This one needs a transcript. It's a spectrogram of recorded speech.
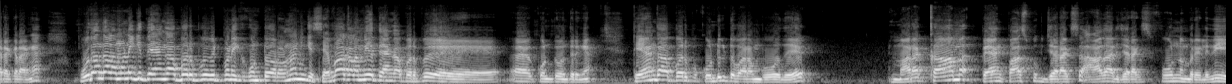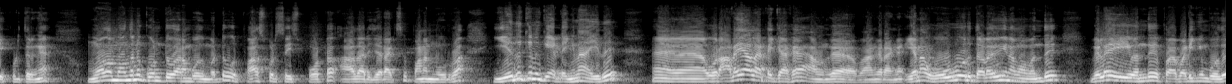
இறக்குறாங்க. புதன்கிழமை அன்னைக்கு தேங்காய் பருப்பு விற்பனைக்கு கொண்டு வரணும்னா நீங்கள் செவ்வாய்க்கிழமையே தேங்காய் பருப்பு கொண்டு வந்துருங்க. தேங்காய் பருப்பு கொண்டுக்கிட்டு வரும்போது மறக்காமல் bank passbook xerox Aadhaar xerox phone number எழுதி கொடுத்துருங்க. முத முதன்னு கொண்டு வரும்போது மட்டும் ஒரு passport size photo Aadhaar xerox பணம் நூறுரூவா. எதுக்குன்னு கேட்டிங்கன்னா இது ஒரு அடையாள அட்டைக்காக அவங்க வாங்குறாங்க. ஏன்னா ஒவ்வொரு தடவையும் நம்ம வந்து விலை வந்து ப படிக்கும்போது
